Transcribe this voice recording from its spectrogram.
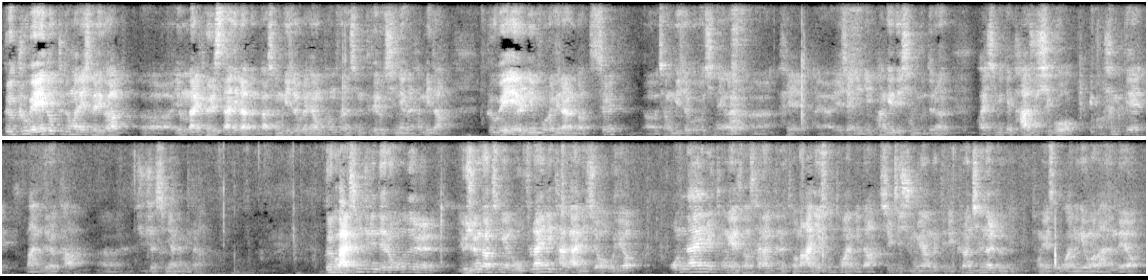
그리고 그 외에도 그동안에 저희가 어, 연말 결산이라든가 정기적으로 해온 컨퍼런스는 그대로 진행을 합니다. 그 외에 열린 포럼이라는 것을 어, 정기적으로 진행을 어, 예정이니 관계되신 분들은 관심 있게 봐주시고 어, 함께 만들어 가 어, 주셨으면 합니다. 그리고 말씀드린 대로 오늘 요즘 같은 경우는 오프라인이 다가 아니죠. 오히려 온라인을 통해서 사람들은 더 많이 소통합니다. 실제 중요한 것들이 그런 채널들을 통해서 오가는 경우가 많은데요.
